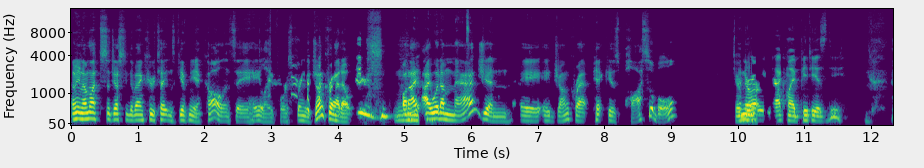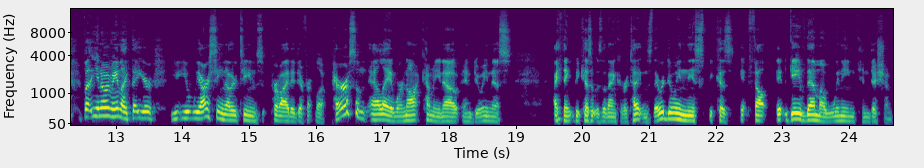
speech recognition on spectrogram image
I mean, I'm not suggesting the Vancouver Titans give me a call and say, "Hey, Light Force, bring the Junkrat out," but I, I, would imagine a, a Junkrat pick is possible. You're bringing back my PTSD but you know what I mean? Like that you're you, you, we are seeing other teams provide a different look. Paris and LA were not coming out and doing this, I think, because it was the Vancouver Titans. They were doing this because it felt it gave them a winning condition.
